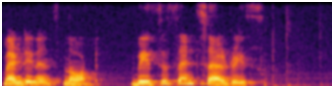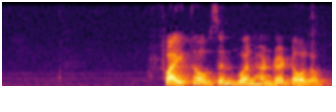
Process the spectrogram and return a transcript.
Maintenance not. Wages and salaries. $5100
